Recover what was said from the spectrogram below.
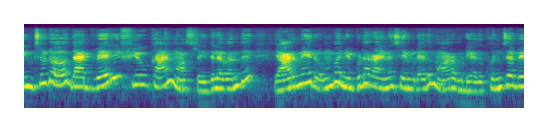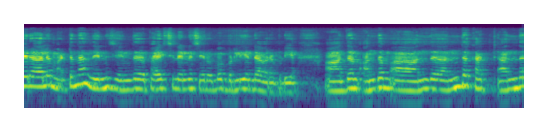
In judo that very few can master இதில் வந்து யாருமே ரொம்ப நிபுணராக என்ன செய்ய முடியாது மாற முடியாது. கொஞ்சம் பேரால் மட்டும்தான் இந்த என்ன செய்ய இந்த பயிற்சியில் என்ன செய்ய ரொம்ப ப்ரில்லியண்ட்டாக வர முடியும். அதை அந்த அந்த அந்த கட் அந்த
